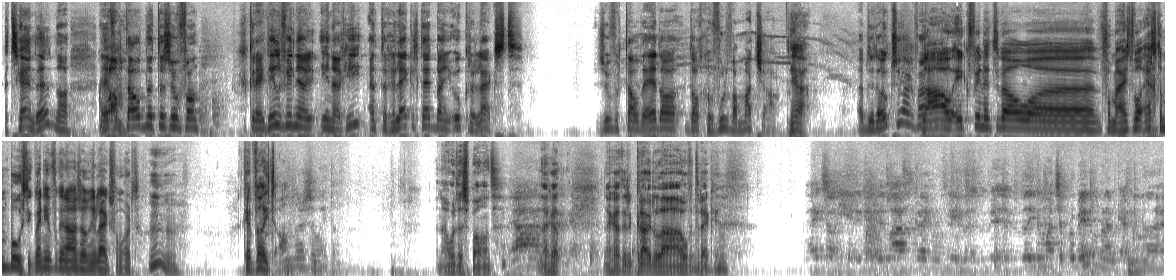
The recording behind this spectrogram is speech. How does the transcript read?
Het schijnt, hè. Nou, hij Bam. vertelt net zo van... Je krijgt heel veel energie en tegelijkertijd ben je ook relaxed. Zo vertelde hij dat, dat gevoel van matcha. Ja. Heb je dat ook zo ervaren? Nou, ik vind het wel... Uh, voor mij is het wel echt een boost. Ik weet niet of ik er nou zo relaxed van word. Mm. Ik heb wel iets anders, hoe heet dat? Nou wordt het spannend. Ja, dan, gaat, dan gaat hij de kruidenla overtrekken. Ja, ik zou hier, ik heb dit laatst gekregen van een vriend. Wil je de matcha proberen? Dan heb ik echt een uh, hele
